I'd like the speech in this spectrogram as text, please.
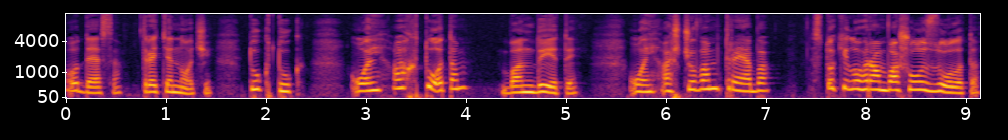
Одеса, третя ночі. Тук-тук. Ой, а хто там? Бандити. Ой, а що вам треба? Сто кілограм вашого золота.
